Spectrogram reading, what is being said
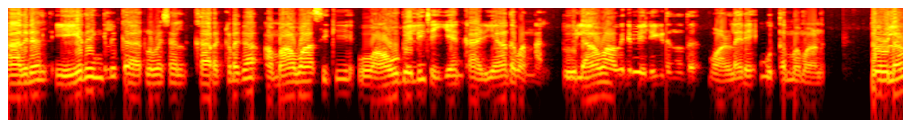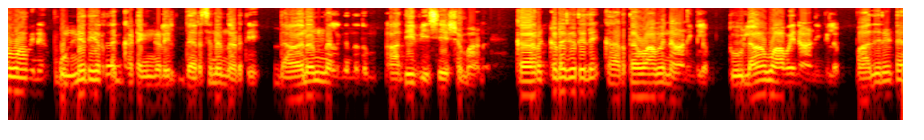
അതിനാൽ ഏതെങ്കിലും കാരണവശാൽ കർക്കിടക അമാവാസിക്ക് വാവുബലി ചെയ്യാൻ കഴിയാതെ വന്നാൽ തുലാവാവിന് ബലിയിടുന്നത് വളരെ ഉത്തമമാണ്. തുലാവാവിന് പുണ്യതീർത്ഥ ഘട്ടങ്ങളിൽ ദർശനം നടത്തി ദാനം നൽകുന്നതും അതിവിശേഷമാണ്. കർക്കടകത്തിലെ കർത്തവാമനാണെങ്കിലും തുലാവാമനാണെങ്കിലും പതിനെട്ട്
